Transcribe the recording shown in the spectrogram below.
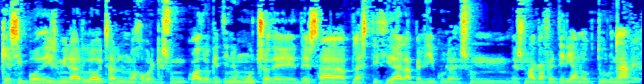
que si podéis mirarlo, echarle un ojo porque es un cuadro que tiene mucho de, de esa plasticidad de la película. Es, un, es una cafetería nocturna. Eh,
